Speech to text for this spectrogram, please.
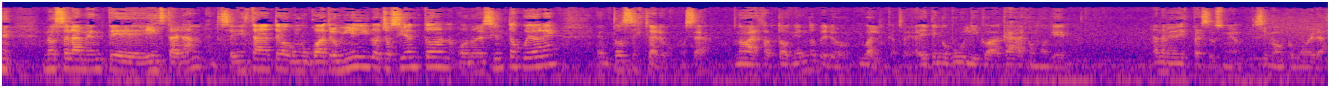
no solamente Instagram. Entonces en Instagram tengo como 4800 o 900 weones. Entonces, claro, o sea, no van a estar todos viendo, pero igual, ¿cachai? Ahí tengo público acá, como que anda medio disperso, Simón, como verás.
